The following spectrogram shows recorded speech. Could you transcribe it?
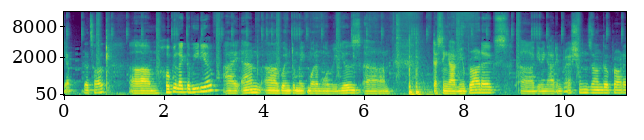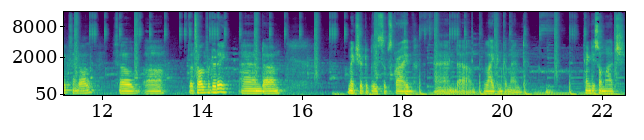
yep that's all. Um, hope you like the video. I am uh, going to make more and more videos um, testing out new products uh, giving our impressions on the products and all. So uh, that's all for today. And um, make sure to please subscribe and um, like and comment. Thank you so much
